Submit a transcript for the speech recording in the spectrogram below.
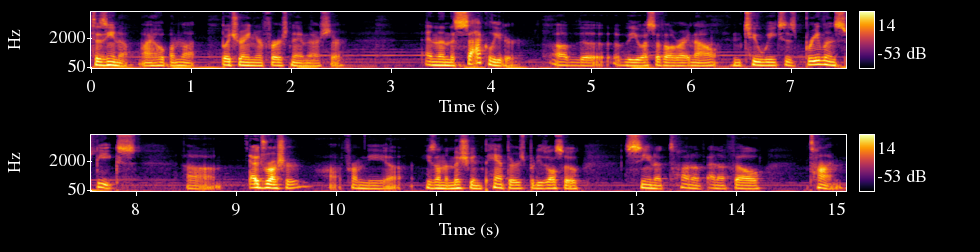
Tezino. I hope I'm not butchering your first name there, sir. And then the sack leader of the of the USFL right now in two weeks is Breeland Speaks, uh, edge rusher uh, from the. Uh, he's on the Michigan Panthers, but he's also seen a ton of NFL time.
